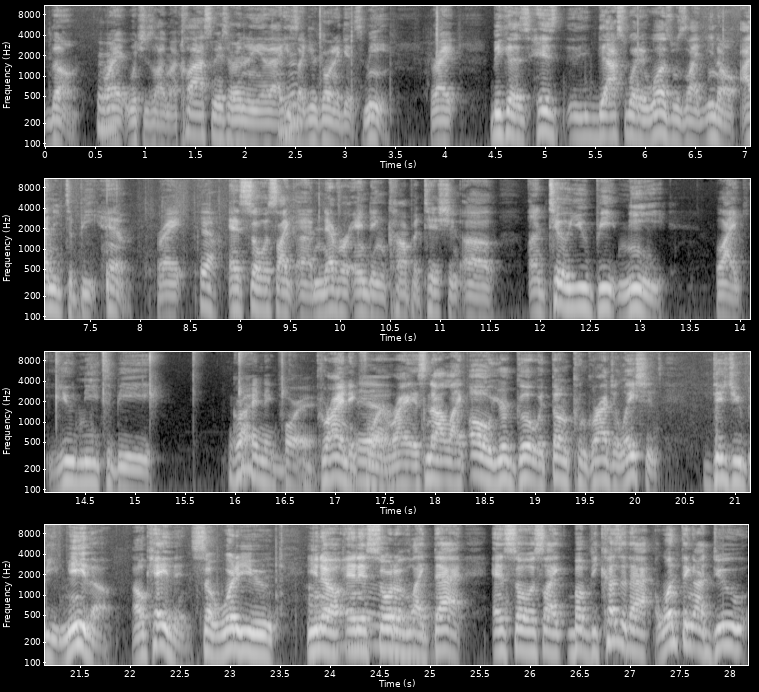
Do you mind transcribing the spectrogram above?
them, Mhm. right?" Which is like my classmates or anything like that. He's Mhm. like, "You're going against me," right? Because his that's what it was was like, you know, I need to beat him, right? Yeah. And so it's like a never-ending competition of until you beat me, like you need to be grinding for it. grinding for it, right? It's not like, oh, you're good with them. Congratulations. Did you beat me though? Okay then. So what are you, you know? And it's sort of like that. And so it's like, but because of that, one thing I do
